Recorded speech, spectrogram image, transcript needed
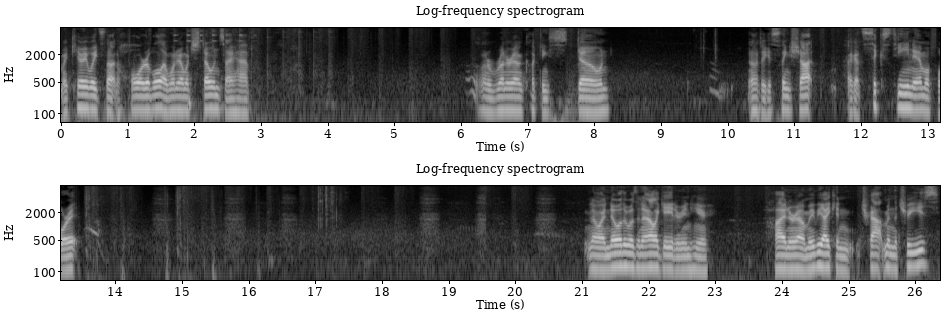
My carry weight's not horrible. I wonder how much stones I have. I want to run around collecting stone. I'll take a slingshot. I got 16 ammo for it. No, I know there was an alligator in here. Hiding around. Maybe I can trap them in the trees.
